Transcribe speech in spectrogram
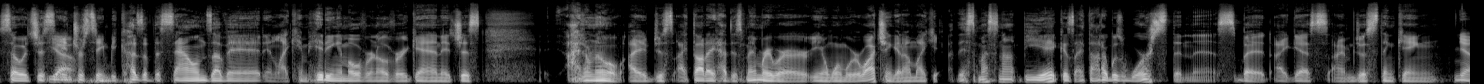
So it's just Yeah. interesting because of the sounds of it and like him hitting him over and over again. It's just, I don't know. I just, I thought I had this memory where, you know, when we were watching it, I'm like, this must not be it because I thought it was worse than this. But I guess I'm just thinking, Yeah.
